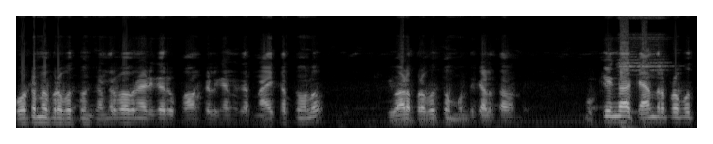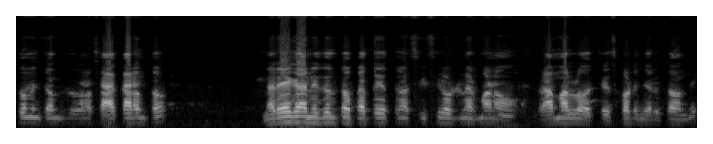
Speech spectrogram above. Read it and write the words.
కూటమి ప్రభుత్వం చంద్రబాబు నాయుడు గారు పవన్ కళ్యాణ్ గారి నాయకత్వంలో ఇవాళ ప్రభుత్వం ముందుకెళ్తా ఉంది. ముఖ్యంగా కేంద్ర ప్రభుత్వం నుంచి అందుతున్న సహకారంతో నరేగా నిధులతో పెద్ద ఎత్తున సీసీ రోడ్ల నిర్మాణం గ్రామాల్లో చేసుకోవడం జరుగుతూ ఉంది.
